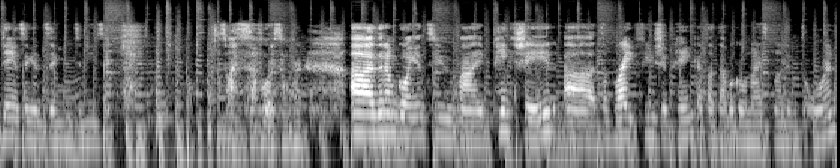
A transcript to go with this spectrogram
dancing and singing to music. So I said voiceover. Uh, then I'm going into my pink shade. Uh, it's a bright fuchsia pink. I thought that would go nice blended with the orange.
